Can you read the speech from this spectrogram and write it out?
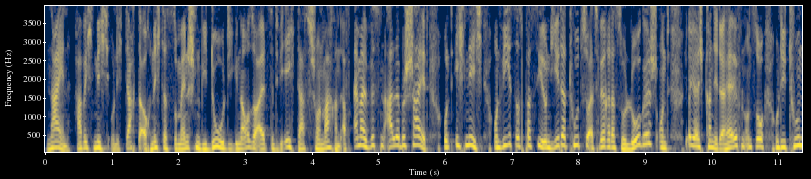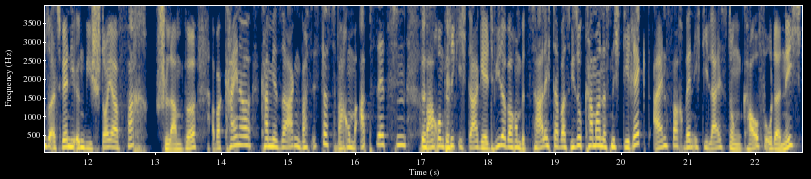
nein, habe ich nicht. Und ich dachte auch nicht, dass so Menschen wie du, die genauso alt sind wie ich, das schon machen. Auf einmal wissen alle Bescheid und ich nicht. Und wie ist das passiert? Und jeder tut so, als wäre das so logisch und ja, ja, ich kann dir da helfen und so. Und die tun so, als wären die irgendwie Steuerfachschlampe. Aber keiner kann mir sagen, was ist das? Warum absetzen? Das- Warum kriege ich da Geld wieder? Warum bezahle ich da was? Wieso kann man das nicht direkt einfach, wenn ich die Leistungen kaufe oder nicht?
